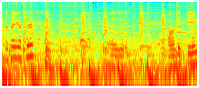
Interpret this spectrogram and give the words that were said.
অর্ধেক হয়ে গেছে। এই যে আমাদের টিম।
